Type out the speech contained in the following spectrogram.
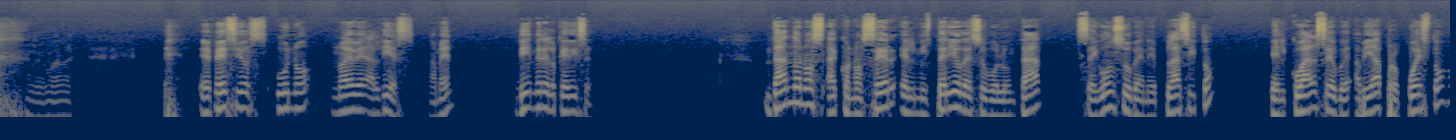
Efesios 1, 9 al 10. Amén. Mire lo que dice. Dándonos a conocer el misterio de su voluntad según su beneplácito el cual se había propuesto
